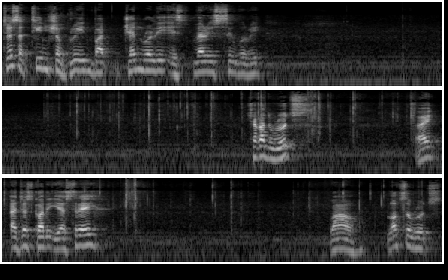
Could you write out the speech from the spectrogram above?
just a tinge of green, but generally is very silvery. Check out the roots. Right, I just got it yesterday. Wow, lots of roots.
